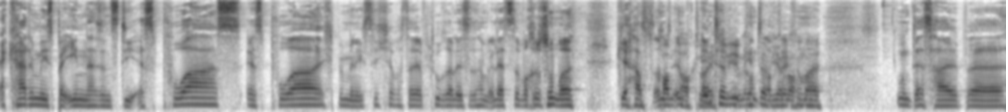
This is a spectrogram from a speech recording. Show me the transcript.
Academies bei ihnen sind es die Espoirs, Espoir, ich bin mir nicht sicher, was da der Plural ist, das haben wir letzte Woche schon mal gehabt. Das kommt und im auch gleich, Interview im kommt Interview auch gleich nochmal. Noch und deshalb, äh,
